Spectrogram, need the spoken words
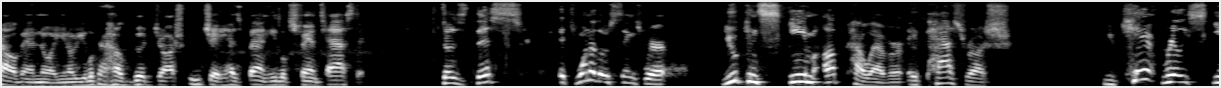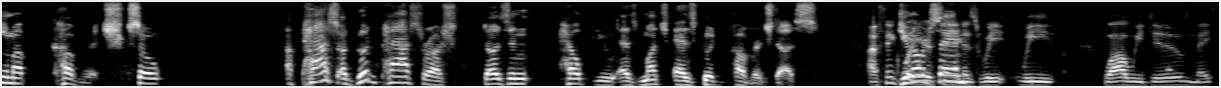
Kyle Van Noy. You know, you look at how good Josh Uche has been. He looks fantastic. Does this? It's one of those things where you can scheme up, however, a pass rush you can't really scheme up coverage. So a pass, a good pass rush doesn't help you as much as good coverage does. I think do you what you're saying? saying is we we while we do make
